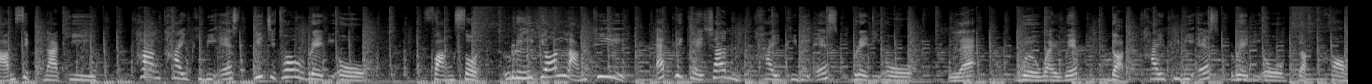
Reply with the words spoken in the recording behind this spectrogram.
า 30 นาที ทางไทย PBS d i g i ดิ Radio ฟังสดหรือย้อนหลังที่แอปพลิเคชันไทย PBS Radio และ www.thaipbsradio.com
